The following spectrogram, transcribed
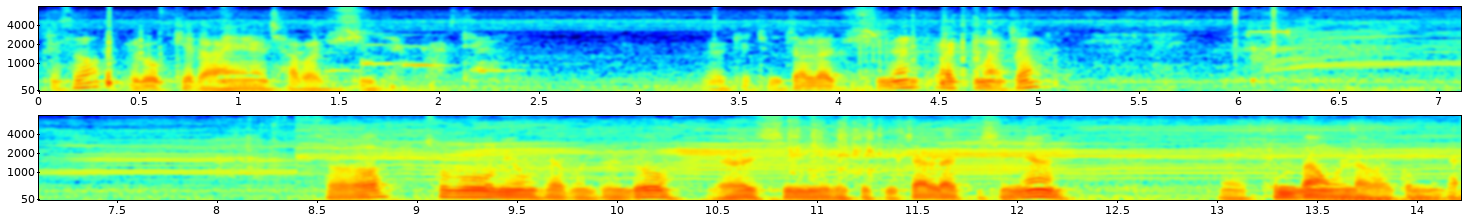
그래서 이렇게 라인을 잡아 주시면 될 것 같아요. 이렇게 좀 잘라 주시면 깔끔하죠 그래서 초보 미용사분들도 열심히 이렇게 좀 잘라 주시면 네, 금방 올라갈 겁니다.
